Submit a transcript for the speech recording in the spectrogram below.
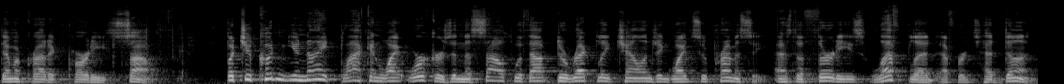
Democratic Party South. But you couldn't unite black and white workers in the South without directly challenging white supremacy, as the 30s left led efforts had done.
